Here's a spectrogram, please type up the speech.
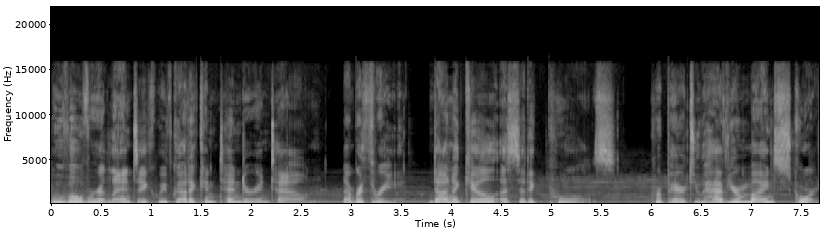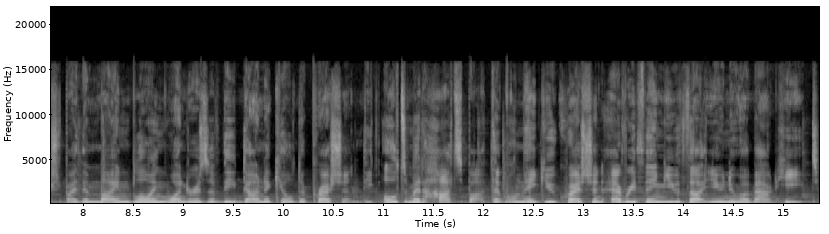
Move over Atlantic, we've got a contender in town. Number 3. Danakil Acidic Pools Prepare to have your mind scorched by the mind-blowing wonders of the Danakil Depression, the ultimate hotspot that will make you question everything you thought you knew about heat.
